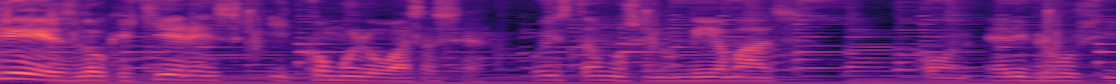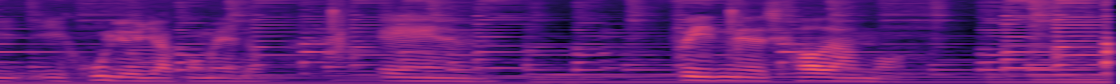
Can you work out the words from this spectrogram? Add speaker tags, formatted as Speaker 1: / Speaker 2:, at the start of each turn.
Speaker 1: qué es lo que quieres y cómo lo vas a hacer. Hoy estamos en un día más con Eric Rusi y Julio Giacomelo en Fitness Hold and More.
